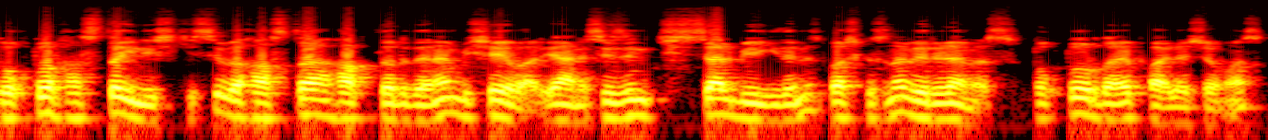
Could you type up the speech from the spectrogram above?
doktor hasta ilişkisi ve hasta hakları denen bir şey var. Yani sizin kişisel bilgileriniz başkasına verilemez. Doktor dahi paylaşamaz.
